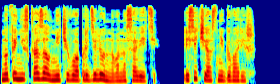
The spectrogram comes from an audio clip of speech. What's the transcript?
Но ты не сказал ничего определенного на совете. И сейчас не говоришь.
